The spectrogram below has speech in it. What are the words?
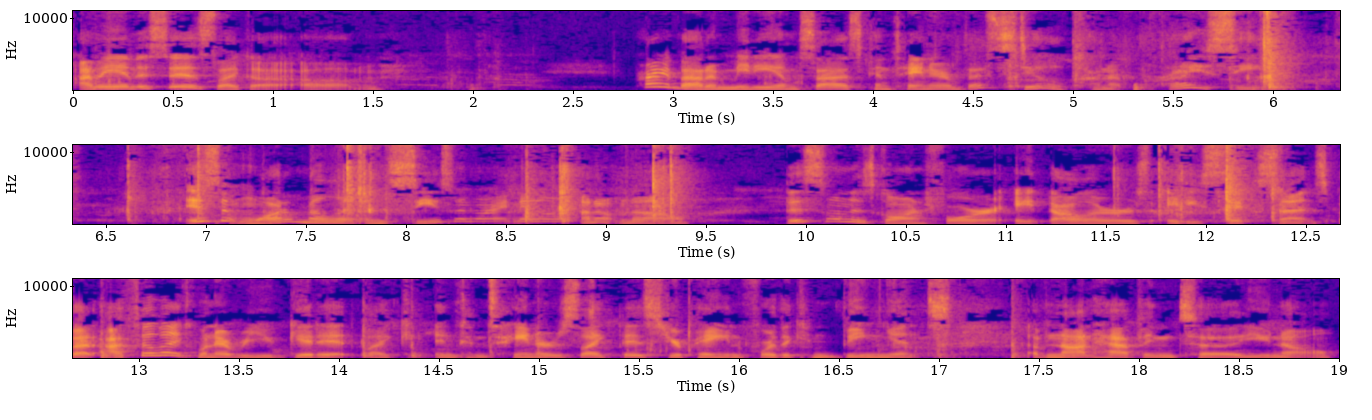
I mean, this is like a, um, probably about a medium-sized container, but that's still kind of pricey. Isn't watermelon in season right now? I don't know. This one is going for $8.86. But I feel like whenever you get it like in containers like this, you're paying for the convenience of not having to, you know,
